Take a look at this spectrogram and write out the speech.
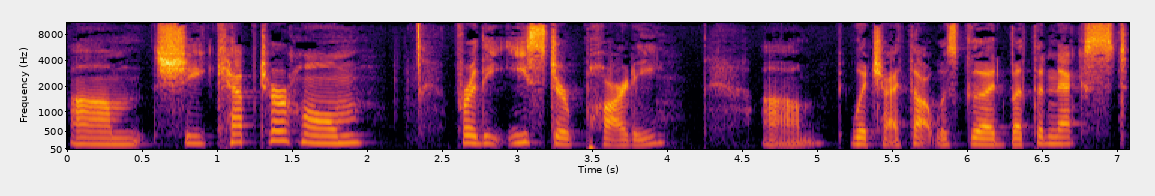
um, she kept her home for the Easter party, um, which I thought was good. But the next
